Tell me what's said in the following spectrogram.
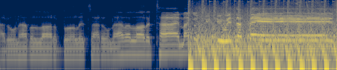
I don't have a lot of bullets. I don't have a lot of time. I'm gonna shoot you in the face!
